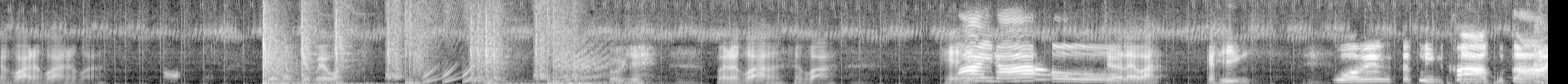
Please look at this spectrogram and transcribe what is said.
ทางขวาทางขวาทางขวาเดี๋ยวผมเก็บเวลก่อนโอเค มาทางขวามาทางขวาเห็นเห็ไม่นนะโอ้เจออะไรวะ กระทิงกลัวแม่งกระทิงฆ่ากูตาย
